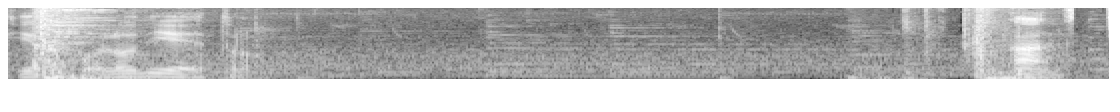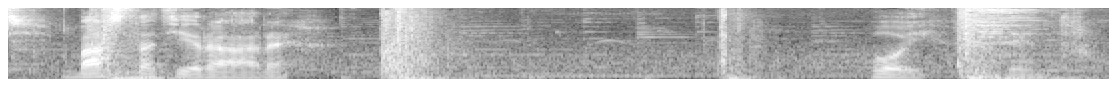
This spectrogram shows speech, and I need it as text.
tira quello dietro. Anzi, basta tirare. Voi, dentro.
